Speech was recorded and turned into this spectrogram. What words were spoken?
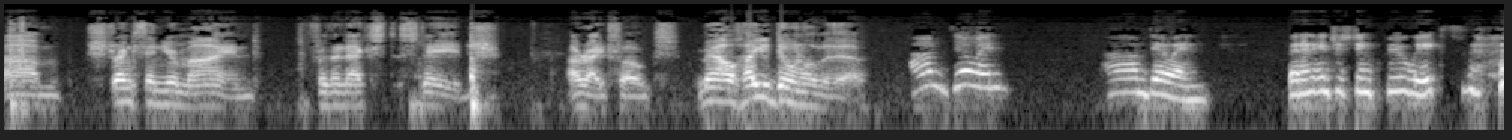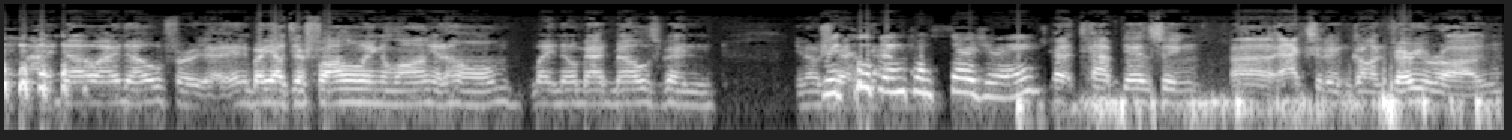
um, strengthen your mind for the next stage. All right, folks. Mel, how you doing over there? I'm doing. I'm doing. Been an interesting few weeks. I know, I know. For anybody out there following along at home, might know Mad Mel's been, you know, recouping from surgery. She had a tap dancing uh, accident gone very wrong.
